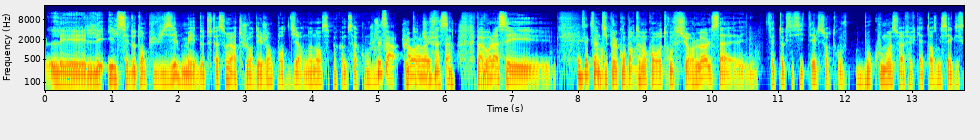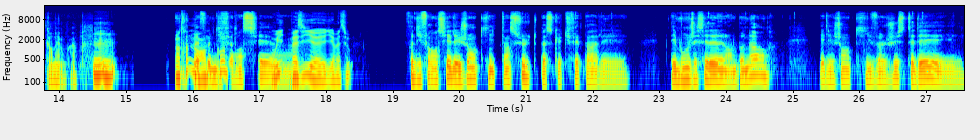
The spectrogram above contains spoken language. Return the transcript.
les, les heals, c'est d'autant plus visible, mais de toute façon, il y aura toujours des gens pour te dire non, non, c'est pas comme ça qu'on joue. C'est ça. Plutôt Ah ouais, que tu ouais, fasses c'est ça. Enfin voilà, c'est c'est un petit peu le comportement qu'on retrouve sur LoL. Ça, cette toxicité, elle se retrouve beaucoup moins sur FF14, mais ça existe quand même, quoi. Hmm, hmm. Je suis en train de me Il faut rendre compte. différencier. Oui, euh, vas-y, euh, Yamatsu. faut différencier les gens qui t'insultent parce que tu fais pas les, les bons GCD dans le bon ordre et les gens qui veulent juste t'aider et,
